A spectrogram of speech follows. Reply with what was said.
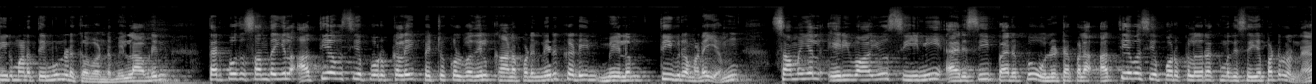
தீர்மானத்தை முன்னெடுக்க வேண்டும். இல்லாவிடின் தற்போது சந்தையில் அத்தியாவசிய பொருட்களை பெற்றுக்கொள்வதில் காணப்படும் நெருக்கடி மேலும் தீவிரமடையும். சமையல் எரிவாயு சீனி அரிசி பருப்பு உள்ளிட்ட பல அத்தியாவசிய பொருட்கள் இறக்குமதி செய்யப்பட்டுள்ளன.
